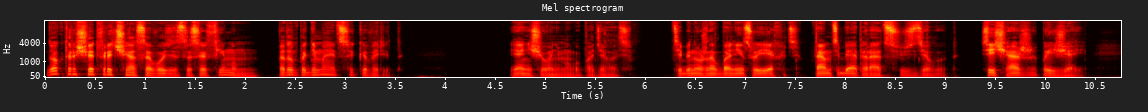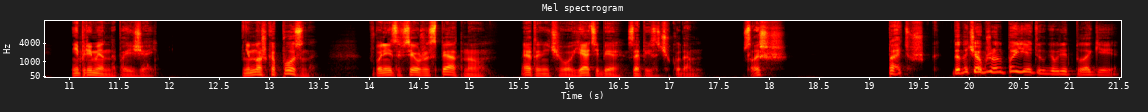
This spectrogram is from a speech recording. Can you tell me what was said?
Доктор четверть часа возится с Эфимом, потом поднимается и говорит. «Я ничего не могу поделать. Тебе нужно в больницу ехать. Там тебе операцию сделают. Сейчас же поезжай. Непременно поезжай. Немножко поздно. В больнице все уже спят, но это ничего, я тебе записочку дам. Слышишь?» «Батюшка, да на чем же он поедет?» — говорит Пелагея.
